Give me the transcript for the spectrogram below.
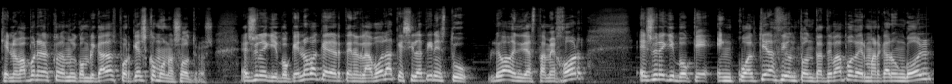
que nos va a poner las cosas muy complicadas porque es como nosotros. Es un equipo que no va a querer tener la bola, que si la tienes tú, le va a venir hasta mejor. Es un equipo que en cualquier acción tonta te va a poder marcar un gol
